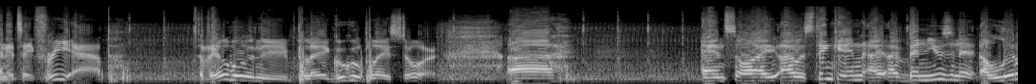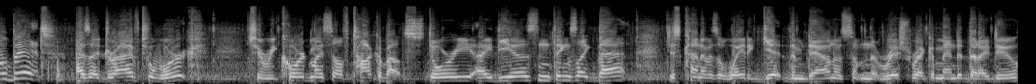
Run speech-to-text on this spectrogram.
And it's a free app available in the Play Google Play Store. Uh, and so I, I was thinking, I, I've been using it a little bit as I drive to work to record myself talk about story ideas and things like that, just kind of as a way to get them down. It was something that Rish recommended that I do.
